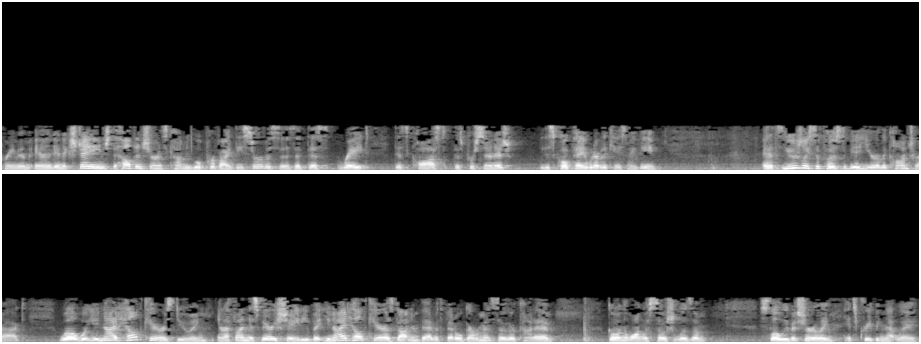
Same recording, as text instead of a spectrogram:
premium and in exchange the health insurance company will provide these services at this rate, this cost, this percentage, this copay, whatever the case may be. And it's usually supposed to be a yearly contract. Well, what United Healthcare is doing, and I find this very shady, but United Healthcare has gotten in bed with federal government, so they're kind of going along with socialism. Slowly but surely, it's creeping that way.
